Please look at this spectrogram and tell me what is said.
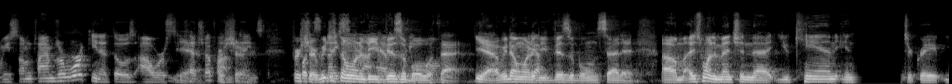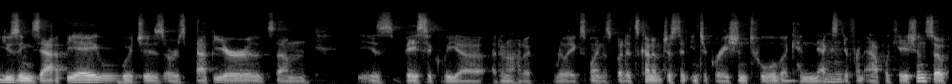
we sometimes are working at those hours to yeah, catch up on sure. things. For but sure. we just don't want to be visible with that. Yeah we don't want to yeah. be visible and set it. Um, i just want to mention that you can integrate using zapier which is or zapier it's um is basically I don't know how to really explain this, but it's kind of just an integration tool that connects mm-hmm. different applications. So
